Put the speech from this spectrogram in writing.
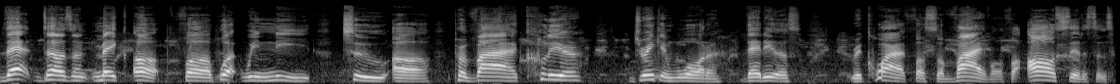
that doesn't make up for what we need to uh, provide clear drinking water that is required for survival for all citizens.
